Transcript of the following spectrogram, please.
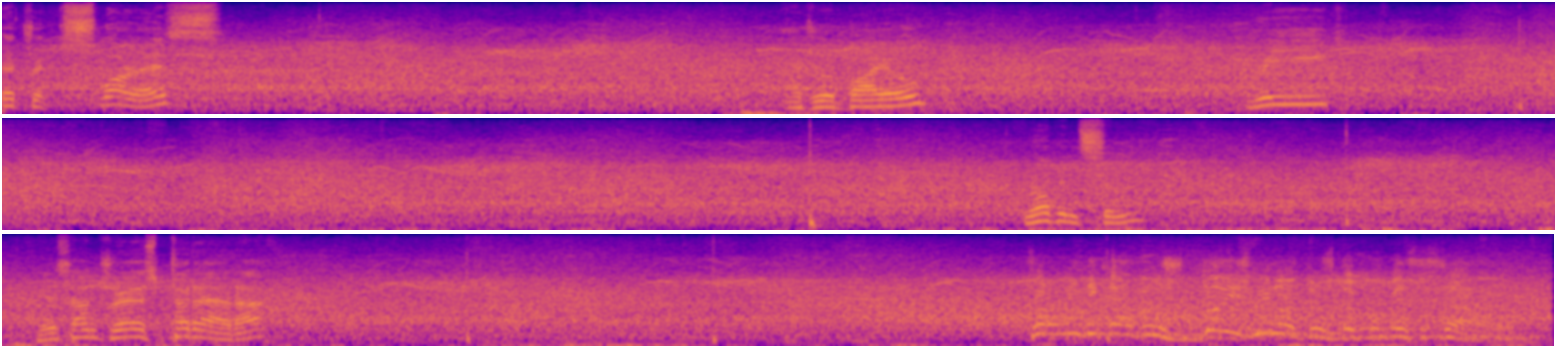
Cedric Soares. Adrabayo. Reed. Robinson. Here's Andreas Pereira. Foram indicados dois minutos de compensação.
